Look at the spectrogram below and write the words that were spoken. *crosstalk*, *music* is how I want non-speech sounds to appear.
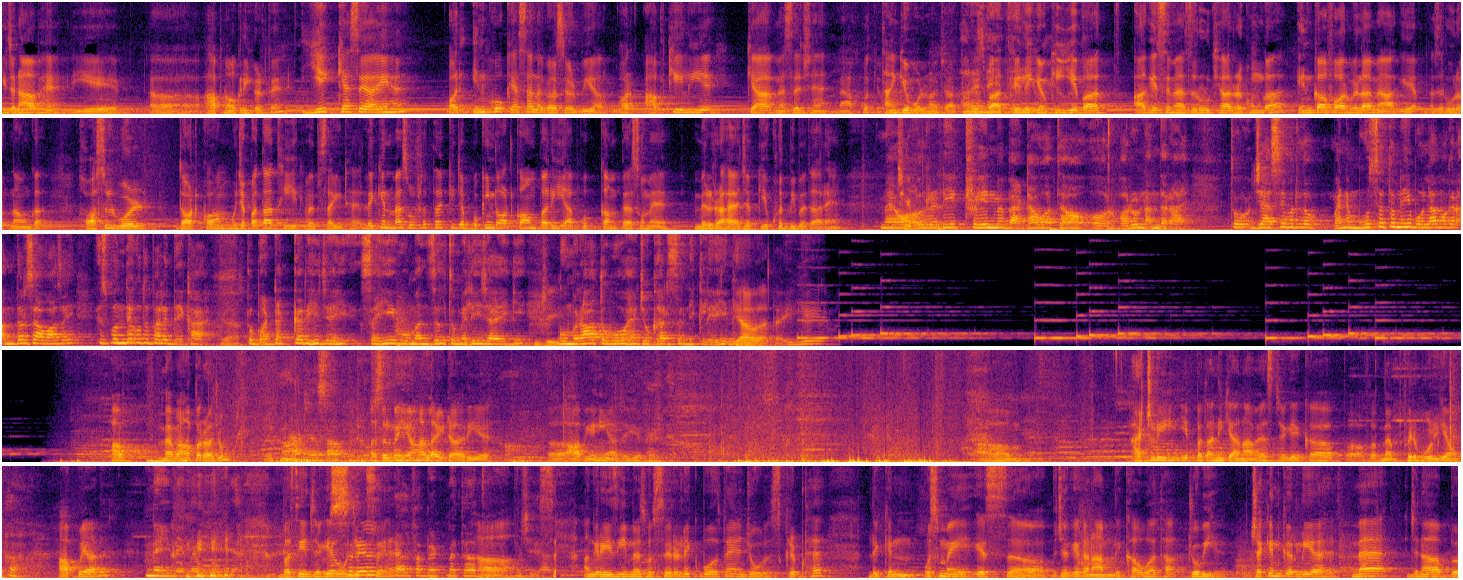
ये जनाब हैं ये आ, आप नौकरी करते हैं? ये कैसे आए हैं? और इनको कैसा लगा सर्बिया और आपके लिए क्या मैसेज हैं? मैं आपको थैंक यू बोलना चाहता हूँ इस बात के लिए क्योंकि ये बात आगे से मैं ज़रूर ख्याल रखूँगा। इनका फार्मूला मैं आगे ज़रूर अपनाऊँगा। हॉस्टल वर्ल्ड डॉट कॉम मुझे पता थी एक वेबसाइट है लेकिन मैं सोच रहा था कि जब बुकिंग डॉट कॉम पर ही आपको कम पैसों में मिल रहा है जबकि ये खुद भी बता रहे हैं। मैं। ऑलरेडी ट्रेन में बैठा हुआ था और वरुण अंदर आए। तो जैसे मतलब मैंने मुँह से तो नहीं बोला मगर अंदर से आवाज़ आई इस बंदे को तो पहले देखा है। Yeah. तो भटक कर ही सही वो मंजिल तो मिल ही जाएगी। गुमराह तो वो है जो घर से निकले ही नहीं। क्या बात है ये आप मैं वहाँ पर आ जाऊँ? एक मिनट। हाँ, जैसा असल में यहाँ लाइट आ रही है। अ, आप यहीं आ जाइए फिर। एक्चुअली ये पता नहीं क्या नाम है इस जगह का मैं फिर भूल गया हूँ। आपको याद है? नहीं नहीं मैं *laughs* बस ये जगह उदित से है। अल्फ़ाबेट में था तो हाँ। मुझे अंग्रेज़ी में इसको सिरलिक बोलते हैं जो स्क्रिप्ट है। लेकिन उसमें इस जगह का नाम लिखा हुआ था जो भी है। चेक इन कर लिया है। मैं जनाब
